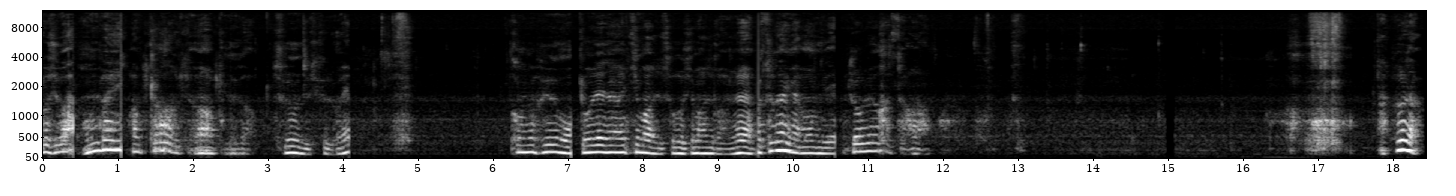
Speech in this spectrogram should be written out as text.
今年は本当にあったかかったなっていがするんですけどね。この冬もトレーナー1枚で過ごしますからね。間違いないもんでちょうどよかったな。あそうだ。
